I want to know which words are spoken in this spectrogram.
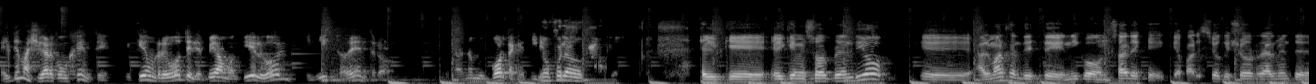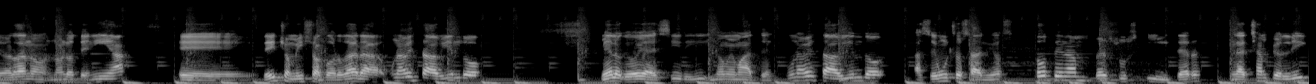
El tema es llegar con gente, que queda un rebote, le pega a Montiel el gol y listo, adentro. No, no me importa que tire. No fue la El que, el que me sorprendió, eh, al margen de este Nico González que, que apareció, que yo realmente de verdad no, no lo tenía, eh, de hecho me hizo acordar a. Una vez estaba viendo. Mira lo que voy a decir y no me maten. Una vez estaba viendo hace muchos años Tottenham versus Inter en la Champions League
